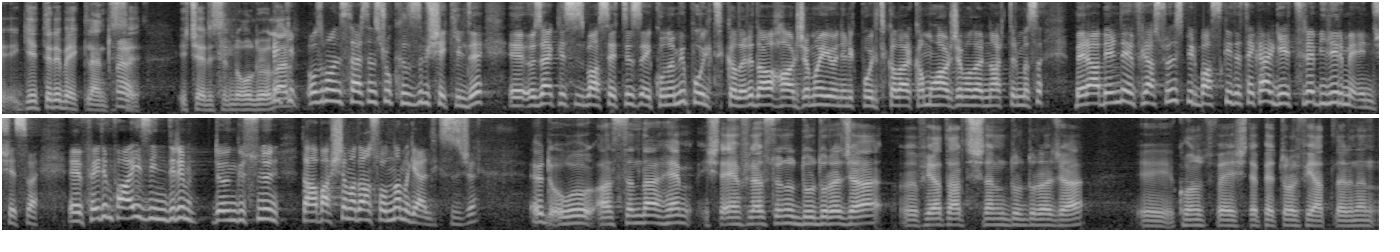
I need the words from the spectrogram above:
e, getiri beklentisi Evet. İçerisinde oluyorlar. Peki o zaman isterseniz çok hızlı bir şekilde e, özellikle siz bahsettiğiniz ekonomi politikaları daha harcamaya yönelik politikalar, kamu harcamalarının arttırması beraberinde enflasyonist bir baskıyı da tekrar getirebilir mi endişesi var. E, Fed'in faiz indirim döngüsünün daha başlamadan sonuna mı geldik sizce? Evet o aslında hem işte enflasyonu durduracağı, e, fiyat artışlarını durduracağı, e, konut ve işte petrol fiyatlarının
